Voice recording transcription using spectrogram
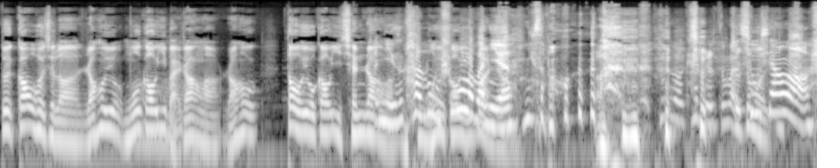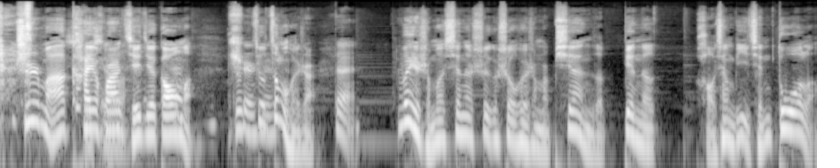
对高回去了，然后又魔高一百丈了，然后道又高一千丈了。你是看魔又高录书了吧你？你怎么会？你怎么开始怎么就这么修仙了？芝麻 开花节节高嘛，就是就这么回事儿。对，为什么现在这个社会上面骗子变得好像比以前多了？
